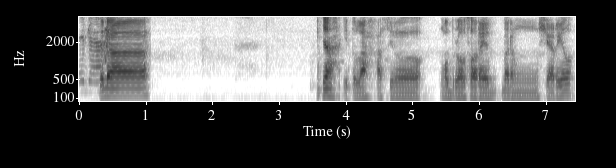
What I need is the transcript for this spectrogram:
dadah. Dadah. Ya, itulah hasil ngobrol sore bareng Cheryl.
